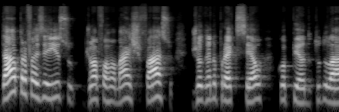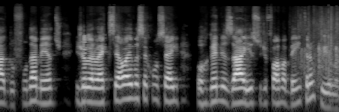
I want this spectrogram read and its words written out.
Dá para fazer isso de uma forma mais fácil, jogando para o Excel, copiando tudo lá do Fundamentos e jogando no Excel, aí você consegue organizar isso de forma bem tranquila.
